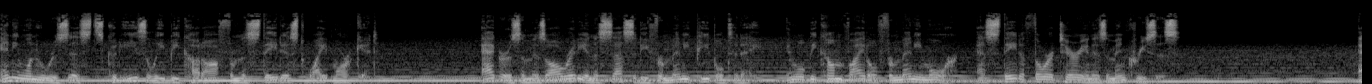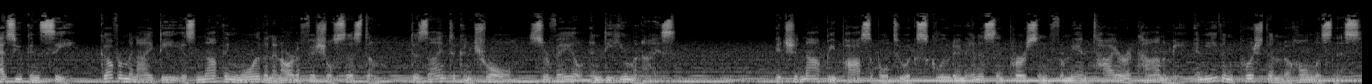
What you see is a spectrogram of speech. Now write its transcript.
Anyone who resists could easily be cut off from the statist white market. Agorism is already a necessity for many people today, and will become vital for many more as state authoritarianism increases. As you can see, government ID is nothing more than an artificial system designed to control, surveil, and dehumanize. It should not be possible to exclude an innocent person from the entire economy and even push them to homelessness,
